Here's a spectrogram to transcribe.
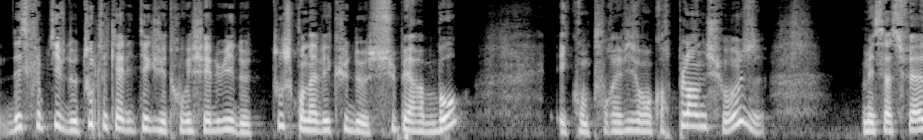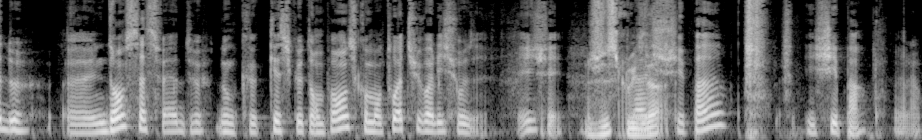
descriptif de toutes les qualités que j'ai trouvées chez lui et de tout ce qu'on a vécu de super beau et qu'on pourrait vivre encore plein de choses. Mais ça se fait à deux. Euh, une danse, ça se fait à deux. Donc, euh, qu'est-ce que t'en penses? Comment toi, tu vois les choses? Et je fais, Juste bah, Louisa, je sais pas. Et je sais pas. Voilà.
